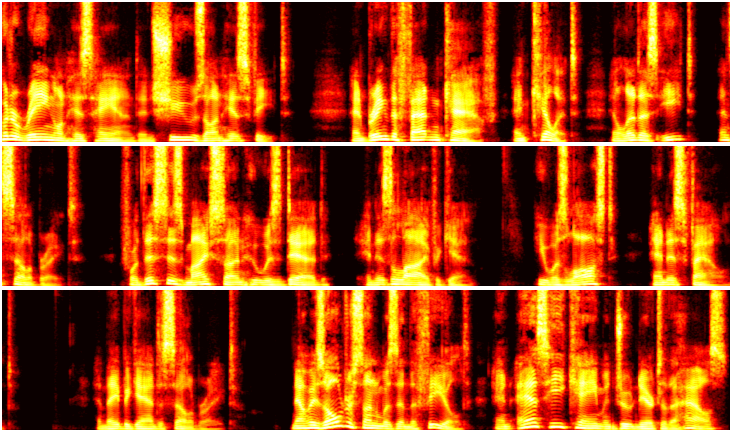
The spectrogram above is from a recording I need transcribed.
Put a ring on his hand and shoes on his feet, and bring the fattened calf and kill it, and let us eat and celebrate. For this is my son who was dead and is alive again. He was lost and is found. And they began to celebrate. Now his older son was in the field, and as he came and drew near to the house,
